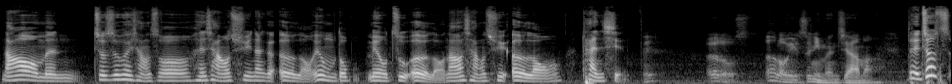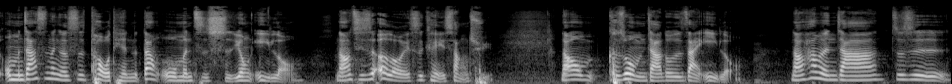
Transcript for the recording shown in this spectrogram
然后我们就是会想说，很想要去那个二楼，因为我们都没有住二楼，然后想要去二楼探险。哎，二楼是二楼也是你们家吗？对，就是我们家是那个是透天的，但我们只使用一楼，然后其实二楼也是可以上去，然后可是我们家都是在一楼，然后他们家就是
